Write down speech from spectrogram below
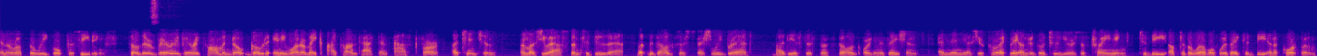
interrupt the legal proceedings. So they're very, very calm and don't go to anyone or make eye contact and ask for attention unless you ask them to do that. But the dogs are specially bred by the assistance dog organizations. And then, yes, you're correct. They undergo two years of training to be up to the level where they could be in a courtroom.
